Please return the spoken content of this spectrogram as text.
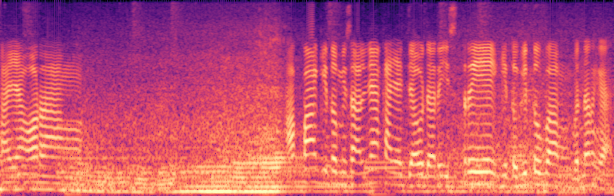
Kayak orang apa gitu misalnya kayak jauh dari istri gitu-gitu bang bener nggak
